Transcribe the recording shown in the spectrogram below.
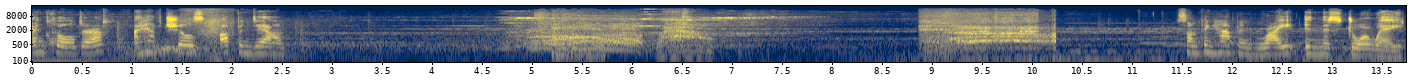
and colder. I have chills up and down. Wow. Something happened right in this doorway.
